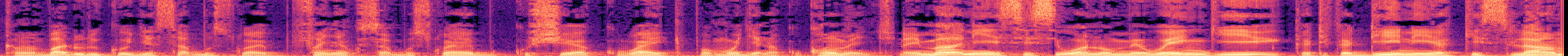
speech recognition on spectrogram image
kama bado ulikuwa uja subscribe, fanya kusubscribe, kushare, kulike pamoja na kucomment. Na imani sisi wanaume wengi katika dini ya Kiislamu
